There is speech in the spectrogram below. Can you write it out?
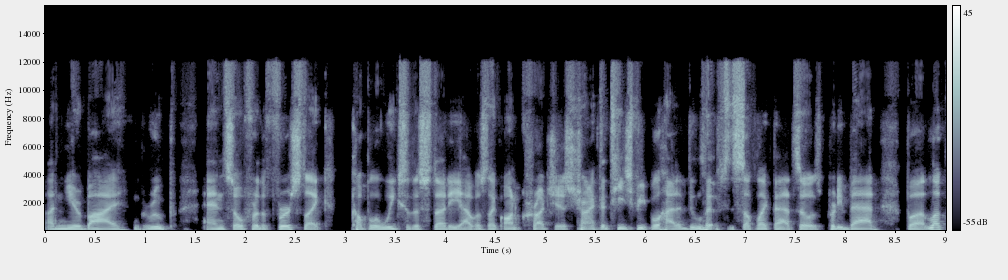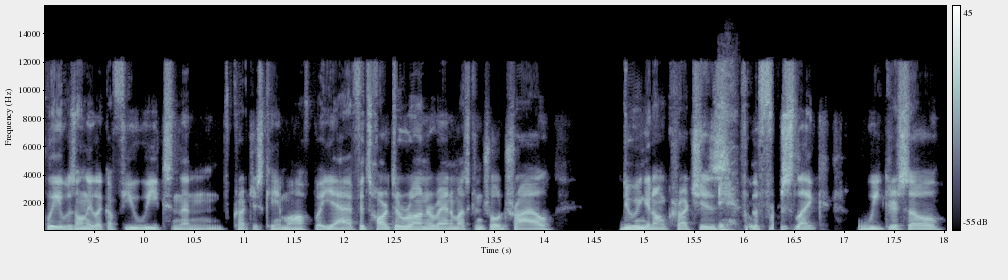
a nearby group. And so for the first like couple of weeks of the study, I was like on crutches trying to teach people how to do lifts and stuff like that. So it was pretty bad. But luckily it was only like a few weeks and then crutches came off. But yeah, if it's hard to run a randomized controlled trial, doing it on crutches yeah. for the first like week or so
